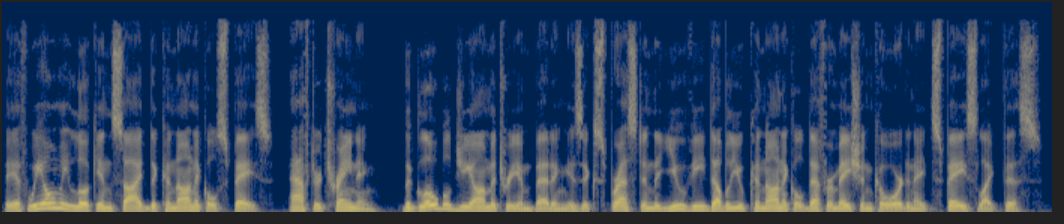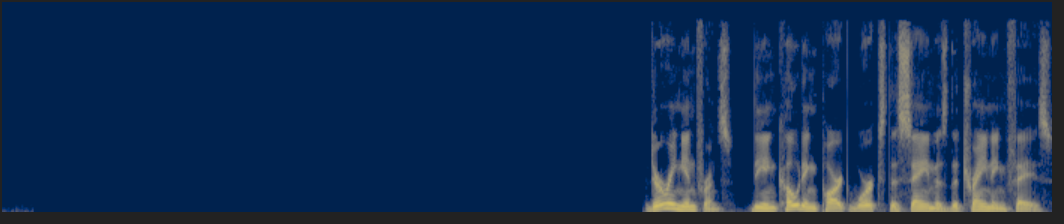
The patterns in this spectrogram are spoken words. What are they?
If we only look inside the canonical space, after training, the global geometry embedding is expressed in the UVW canonical deformation coordinate space like this. During inference, the encoding part works the same as the training phase,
